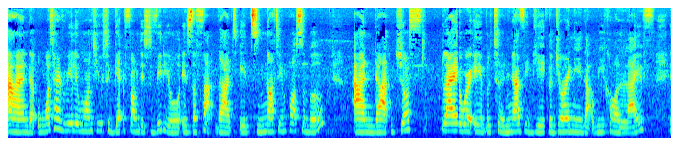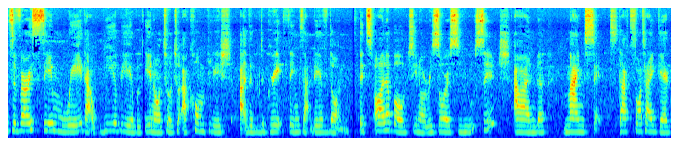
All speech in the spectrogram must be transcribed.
and what I really want you to get from this video is the fact that it's not impossible and that just like we're able to navigate the journey that we call life it's the very same way that we'll be able you know to to accomplish uh, the, the great things that they've done. It's all about you know resource usage and mindset that's what I get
